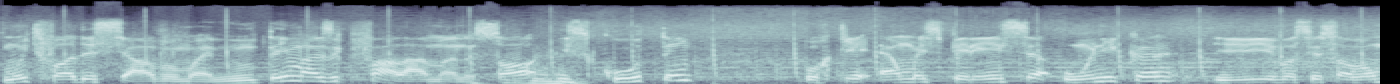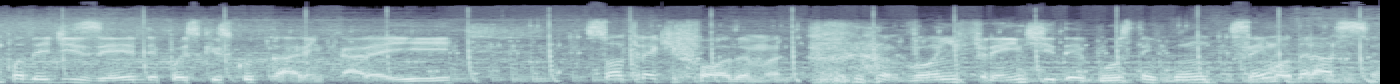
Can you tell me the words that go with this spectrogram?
muito foda esse álbum, mano. Não tem mais o que falar, mano. Só uhum. escutem, porque é uma experiência única e vocês só vão poder dizer depois que escutarem, cara. E só track foda, mano. vão em frente e degustem com sem moderação.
